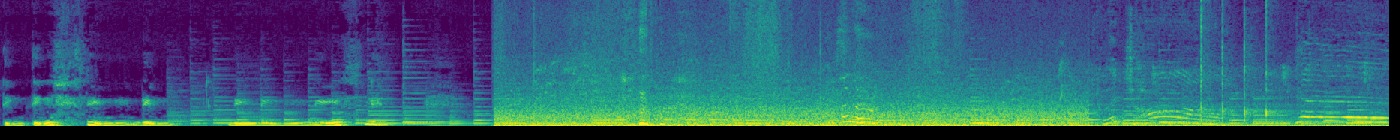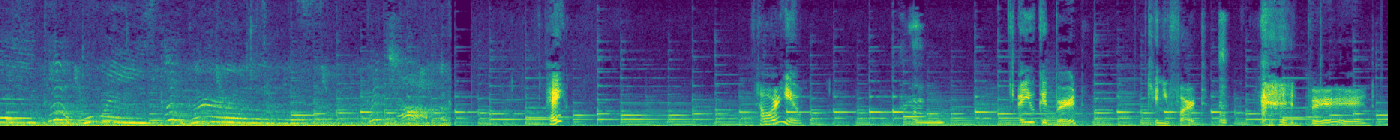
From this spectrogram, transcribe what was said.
Ding ding ding ding ding ding ding ding. Good job. Yay. Good boys. Good girls. Good job. Hey! How are you? Hello. Are you a good bird? Can you fart? Good bird.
